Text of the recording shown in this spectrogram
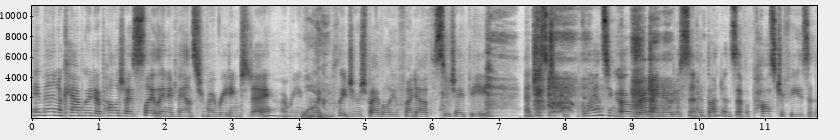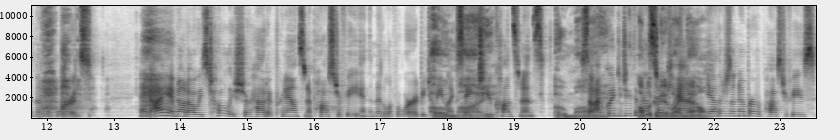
Amen. Okay, I'm going to apologize slightly in advance for my reading today. I'm reading Why? from the Complete Jewish Bible. You'll find out the CJB. And just glancing over it, I notice an abundance of apostrophes in the middle of words. And I am not always totally sure how to pronounce an apostrophe in the middle of a word between, Oh, like, my. say, two consonants. Oh my. So I'm going to do the I'm best looking I at it can. right now. Yeah, there's a number of apostrophes.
